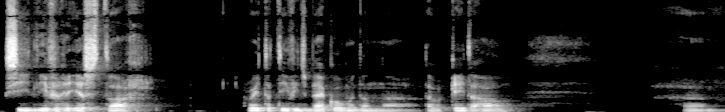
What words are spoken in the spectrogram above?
Ik zie liever eerst daar kwalitatief iets bij komen dan dat we Keita halen. Um,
